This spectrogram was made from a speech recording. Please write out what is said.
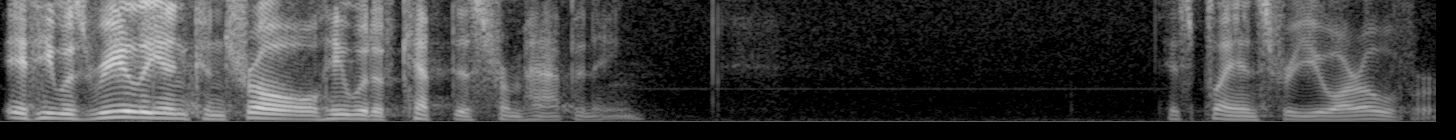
If He was really in control, He would have kept this from happening. His plans for you are over.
